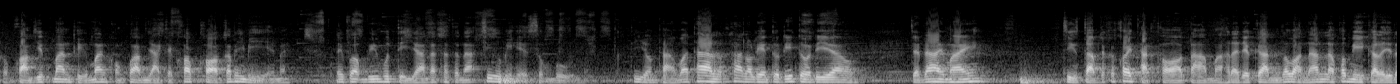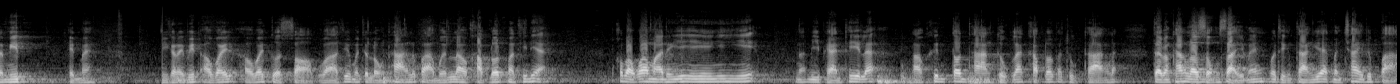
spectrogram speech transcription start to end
ของความยึดมั่นถือมั่นของความอยากจะครอบครองก็ไม่มีเห็นไหมในพวกวิมุตติญาณทัศนะชื่อมีเหตุสมบูรณ์ ที่โยมถามว่าถ้าถ้าเราเรียนตัวนี้ตัวเดียวจะได้ไหมสิ่งต่างจะค่อยๆถักทอตามมาขณะเดียวกัน ระหว่างนั้นเราก็มีกัลยาณมิตรเห็นไหม มีกัลยาณมิตรเอาไว้เอาไว้ตรวจสอบว่าที่มันจะหลงทางหรือเปล่าเหมือนเราขับรถมาที่เนี่ยเขาบอกว่ามาอย่างนี้นี้นี้นะมีแผนที่แล้วเราขึ้นต้นทางถูกแล้วขับรถมาถูกทางแล้ว แต่บางครั้งเราสงสัยไหมว่าถึงทางแยกมันใช่หรือเปล่า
